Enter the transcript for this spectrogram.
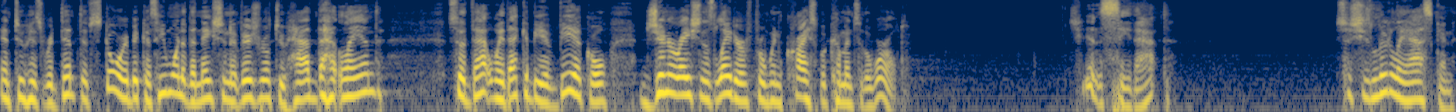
into his redemptive story because he wanted the nation of Israel to have that land. So that way, that could be a vehicle generations later for when Christ would come into the world. She didn't see that. So she's literally asking,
